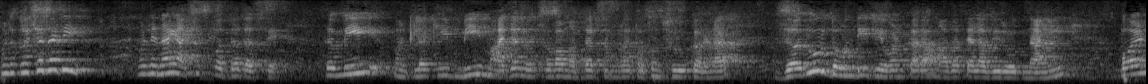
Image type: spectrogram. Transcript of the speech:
म्हणलं कशासाठी? म्हणले नाही अशीच पद्धत असते. तर मी म्हटलं की मी माझ्या लोकसभा मतदारसंघापासून सुरू करणार. जरूर धोंडी जेवण करा माझा त्याला विरोध नाही. पण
